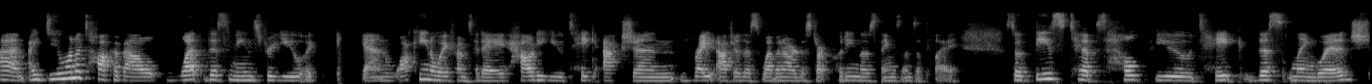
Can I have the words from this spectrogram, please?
Um, I do want to talk about what this means for you again, walking away from today. How do you take action right after this webinar to start putting those things into play? So these tips help you take this language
